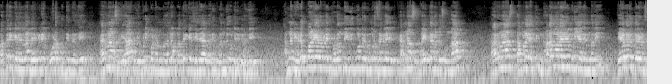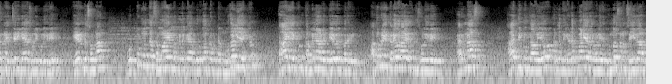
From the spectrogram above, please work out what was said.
பத்திரிகைகள் எல்லாம் ஏற்கனவே போடப்பட்டிருக்கிறது. கருணாசிரியார் யார் எப்படிப்பட்ட பத்திரிகை செய்தியாக வரி வந்து கொண்டிருக்கிறது. அண்ணன் எடப்பாடி அவர்களை தொடர்ந்து இது போன்ற விமர்சனங்களை கருணாஸ் வைத்தார் என்று சொன்னால் கருணாஸ் தமிழகத்தில் நடமாடவே முடியாது என்பதை தேவர பேரரசர் எச்சரிக்கையாக சொல்லிக் கொள்கிறேன். ஏனென்று சொன்னால் ஒட்டுமொத்த சமுதாய மக்களுக்காக உருவாக்கப்பட்ட முதல் இயக்கம் தாய் இயக்கம் தமிழ்நாடு தேவர் பிறகு அதனுடைய தலைவராக இருந்து சொல்கிறேன். கருணாஸ் அதிமுகவையோ அல்லது எடப்பாடியார் அவர்களை விமர்சனம் செய்தால்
